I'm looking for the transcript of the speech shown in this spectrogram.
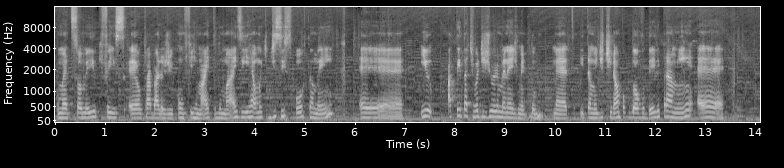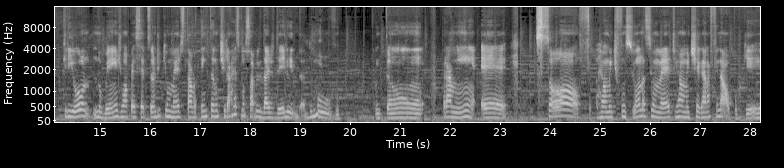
O Matt só meio que fez é, o trabalho de confirmar e tudo mais, e realmente de se expor também. É, e a tentativa de jury management do Matt e também de tirar um pouco do alvo dele, para mim, é criou no Benji uma percepção de que o Matt estava tentando tirar a responsabilidade dele do move. Então, para mim, é só realmente funciona se o Matt realmente chegar na final, porque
